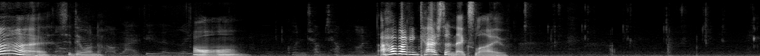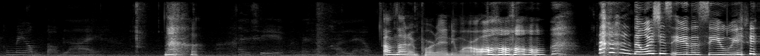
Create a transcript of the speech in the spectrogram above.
not? น้อง She didn't ไม่ want ยอ to. มตอบไลฟ์ฟรีเลย Oh. คุณช้ำๆงอน I hope I can catch their next live. ก็ไม่ยอมตอบไลน์ใช่สิมันไม่สำคัญแล้ว I'm not important anymore. Oh. the way she's eating the seaweed.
